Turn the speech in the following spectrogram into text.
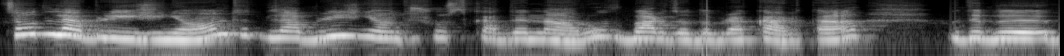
Co dla bliźniąt? Dla bliźniąt szóstka denarów, bardzo dobra karta. Gdyby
